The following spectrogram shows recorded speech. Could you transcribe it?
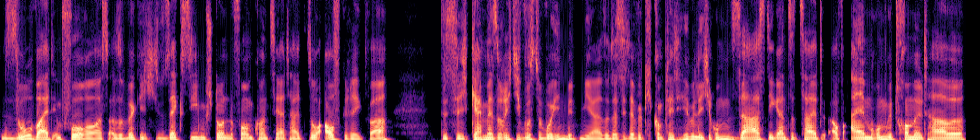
so weit im Voraus, also wirklich sechs, sieben Stunden vor dem Konzert halt so aufgeregt war, dass ich gar nicht mehr so richtig wusste, wohin mit mir. Also dass ich da wirklich komplett hibbelig rumsaß, die ganze Zeit auf allem rumgetrommelt habe.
